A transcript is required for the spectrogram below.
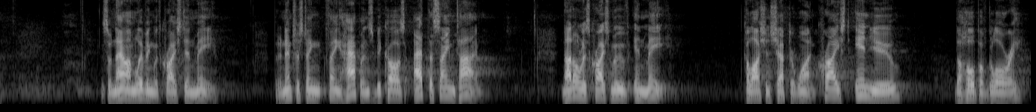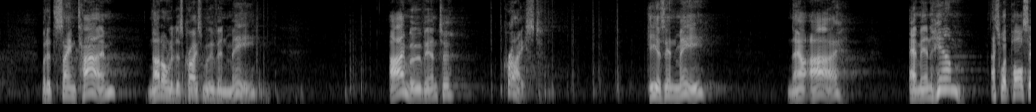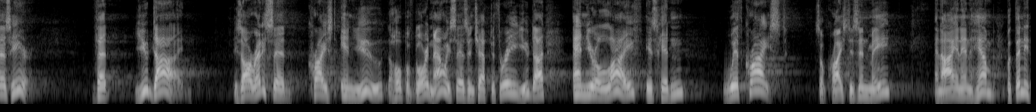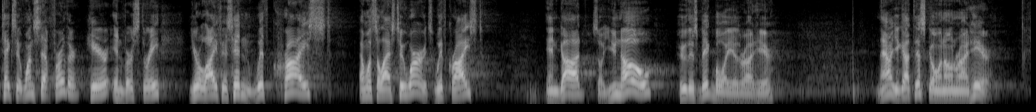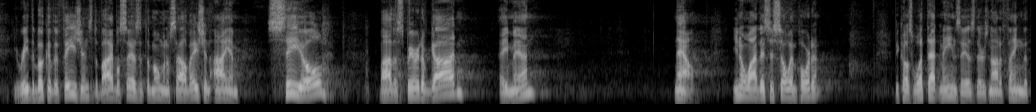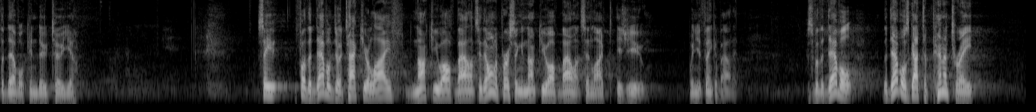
And so now I'm living with Christ in me. But an interesting thing happens because at the same time, not only does Christ move in me, Colossians chapter 1. Christ in you, the hope of glory. But at the same time, not only does Christ move in me, I move into Christ. He is in me. Now I am in him. That's what Paul says here. That you died. He's already said, Christ in you, the hope of glory. Now he says in chapter 3, you died, and your life is hidden with Christ. So Christ is in me, and I and in him. But then he takes it one step further here in verse 3 your life is hidden with Christ. And what's the last two words? With Christ in God. So you know who this big boy is right here. Now you got this going on right here. You read the book of Ephesians, the Bible says at the moment of salvation, I am sealed by the Spirit of God. Amen. Now, you know why this is so important? Because what that means is there's not a thing that the devil can do to you. See, for the devil to attack your life, knock you off balance, see, the only person can knock you off balance in life is you when you think about it. Because for the devil, the devil's got to penetrate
